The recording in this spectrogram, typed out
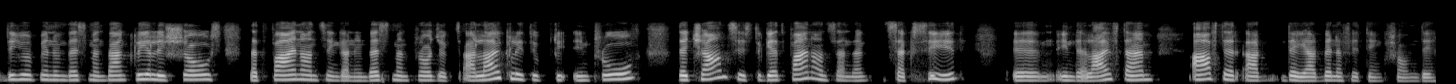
the European Investment Bank clearly shows that financing and investment projects are likely to improve the chances to get finance and succeed um, in their lifetime after uh, they are benefiting from the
